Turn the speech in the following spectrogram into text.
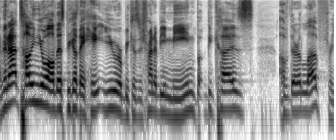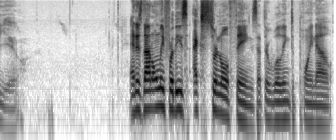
And they're not telling you all this because they hate you or because they're trying to be mean, but because of their love for you. And it's not only for these external things that they're willing to point out,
